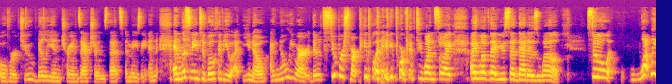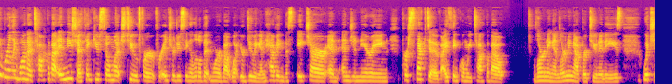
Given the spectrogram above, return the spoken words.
over 2 billion transactions. That's amazing. And and listening to both of you, you know, I know you are they're super smart people at 8451, so I I love that you said that as well. So, what we really want to talk about, and Nisha, thank you so much too for for introducing a little bit more about what you're doing and having this HR and engineering perspective. I think when we talk about learning and learning opportunities, which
